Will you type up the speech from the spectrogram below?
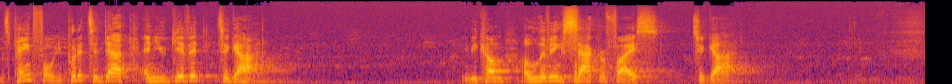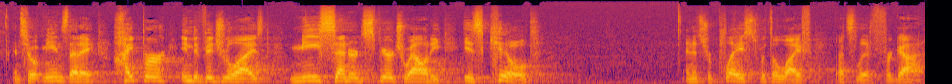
It's painful. You put it to death and you give it to God. You become a living sacrifice to God. And so it means that a hyper individualized, me centered spirituality is killed and it's replaced with a life that's lived for God.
